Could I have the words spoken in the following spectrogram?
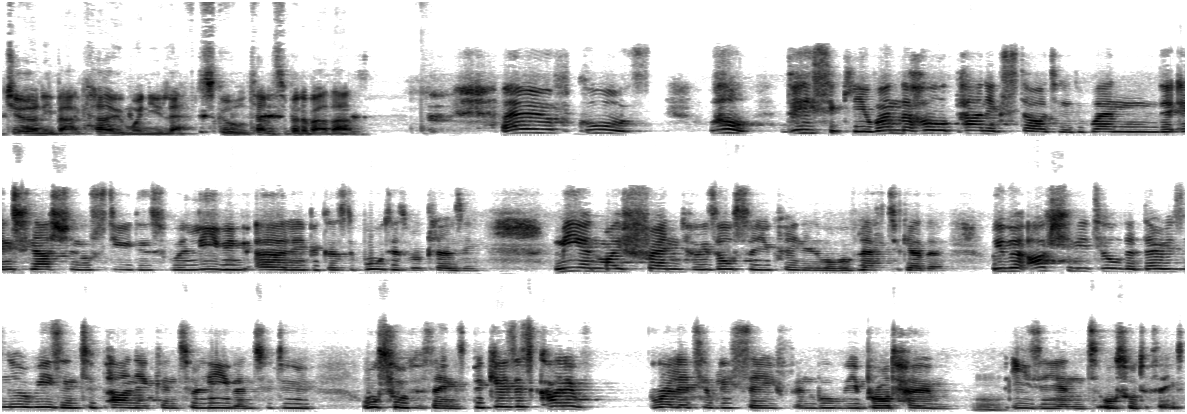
journey back home when you left school. Tell us a bit about that. Oh, of course. Well, basically, when the whole panic started, when the international students were leaving early because the borders were closing, me and my friend, who is also Ukrainian, well, we've left together, we were actually told that there is no reason to panic and to leave and to do all sorts of things because it's kind of relatively safe and will be brought home mm. easy and all sorts of things.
